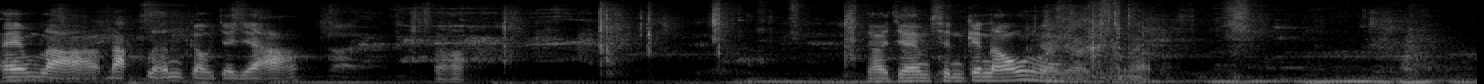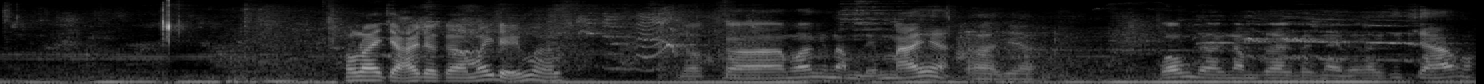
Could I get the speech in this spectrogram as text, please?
em là đặt lên cầu trà già. À. rồi cho em xin cái nón nha hôm nay chạy được uh, mấy điểm anh? Được uh, mới năm điểm mấy à? À dạ. Bốn đơn năm đơn đơn này đơn thứ sáu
